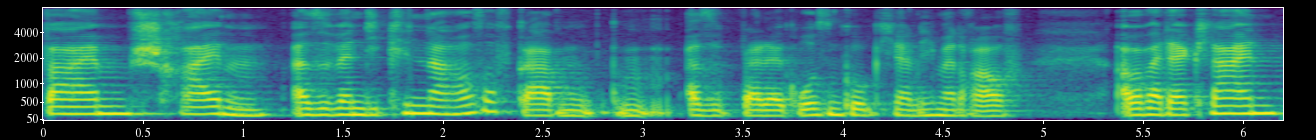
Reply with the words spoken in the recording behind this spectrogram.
beim Schreiben. Also wenn die Kinder Hausaufgaben, also bei der Großen gucke ich ja nicht mehr drauf, aber bei der Kleinen,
